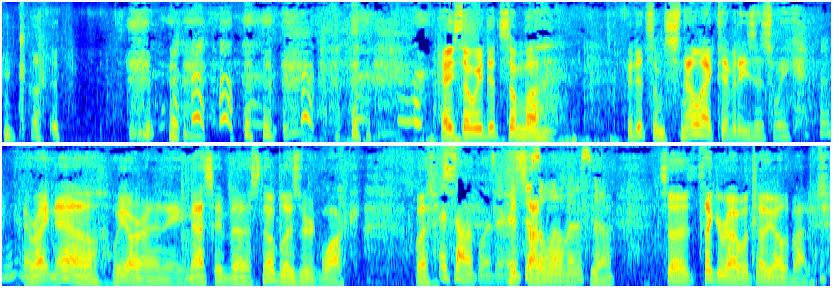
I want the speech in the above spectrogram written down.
good. hey, so we did some uh, we did some snow activities this week, and right now we are on a massive uh, snow blizzard walk. But It's not a blizzard. It's, not just a little bit of snow. Yeah. So take a ride. We'll tell you all about it.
